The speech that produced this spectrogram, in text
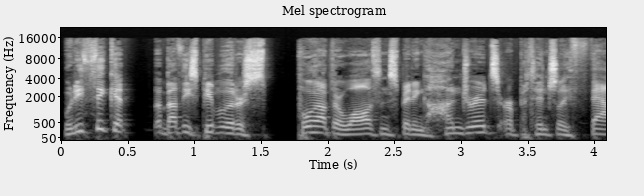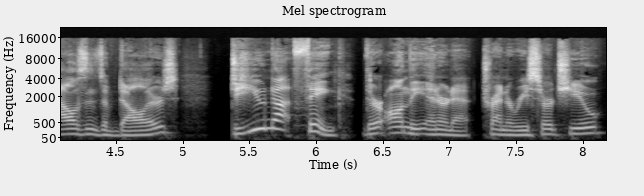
When you think about these people that are pulling out their wallets and spending hundreds or potentially thousands of dollars, do you not think they're on the internet trying to research you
